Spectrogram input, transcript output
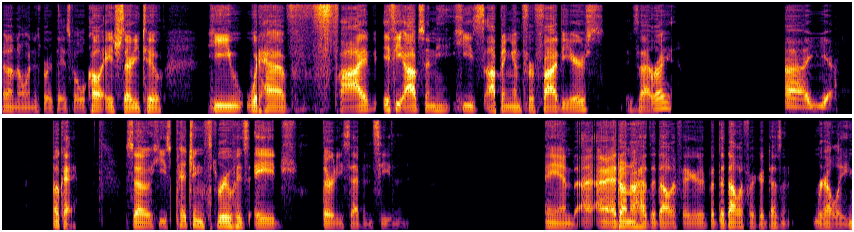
I don't know when his birthday is, but we'll call it age 32. He would have five if he opts in. He's opting in for five years. Is that right? Uh, yes. Okay. So he's pitching through his age 37 season. And I, I- don't know how the dollar figure, but the dollar figure doesn't really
